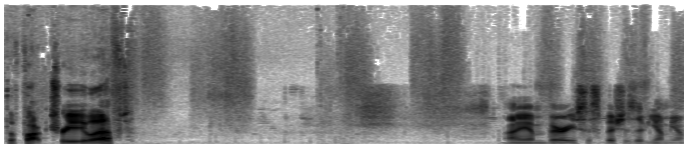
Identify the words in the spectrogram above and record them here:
The fuck, tree left? I am very suspicious of Yum Yum.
